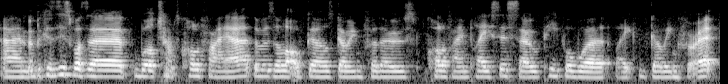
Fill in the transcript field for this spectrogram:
Um, and because this was a world champs qualifier there was a lot of girls going for those qualifying places so people were like going for it.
